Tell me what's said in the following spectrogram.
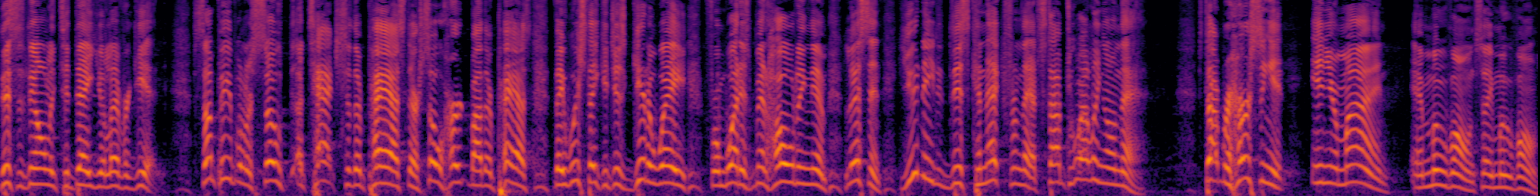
This is the only today you'll ever get. Some people are so attached to their past, they're so hurt by their past, they wish they could just get away from what has been holding them. Listen, you need to disconnect from that. Stop dwelling on that. Stop rehearsing it in your mind and move on. Say, move on.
